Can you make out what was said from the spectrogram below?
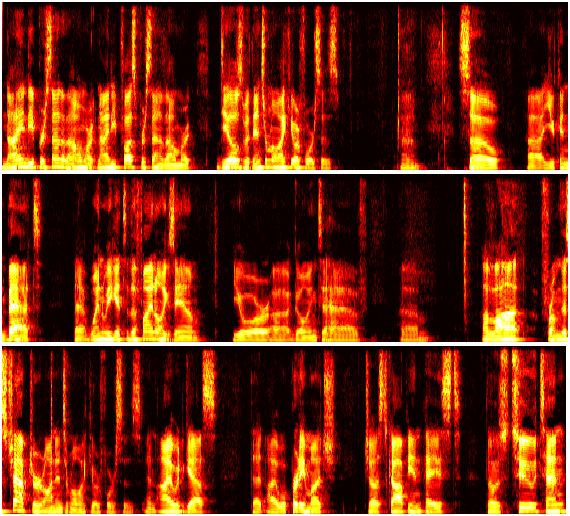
90% of the homework, 90 plus percent of the homework deals with intermolecular forces. Um, so uh, you can bet that when we get to the final exam, you're uh, going to have um, a lot from this chapter on intermolecular forces. And I would guess that I will pretty much just copy and paste those two 10,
